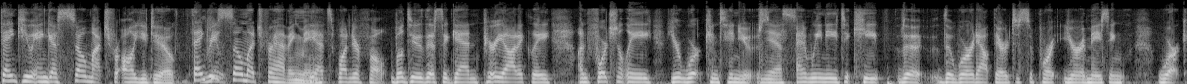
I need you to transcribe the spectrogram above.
Thank you, Inga, so much for all you do. Thank really. you so much for having me. Yeah, it's wonderful. We'll do this again periodically. Unfortunately, your work continues. Yes. And we need to keep the the word out there to support your amazing work.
